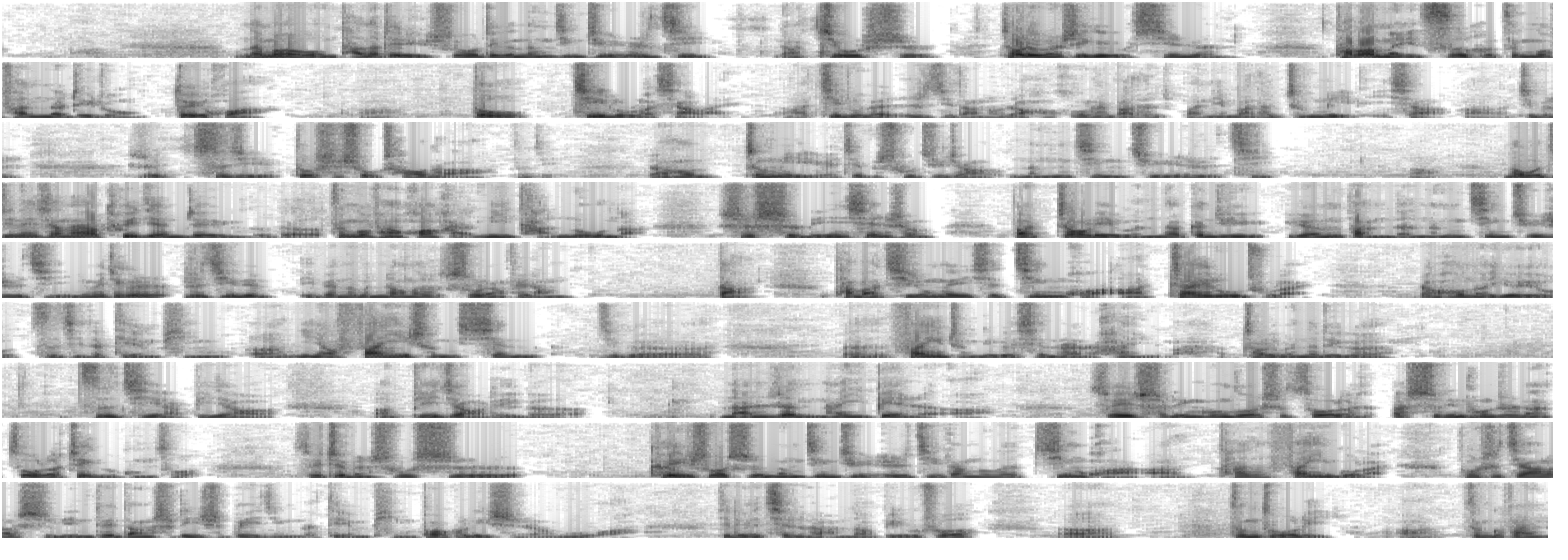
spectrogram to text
那么我们谈到这里说这个《能进军日记》啊，就是赵立文是一个有心人，他把每次和曾国藩的这种对话啊都记录了下来。啊，记录在日记当中，然后后来把它晚年把它整理了一下啊，基本是自己都是手抄的啊，自己，然后整理这本书就叫《能静居日记》啊。那我今天向大家推荐这个《曾国藩宦海密谈录》呢，是史林先生把赵烈文的根据原版的《能静居日记》，因为这个日记的里边的文章的数量非常大，他把其中的一些精华啊摘录出来。然后呢，又有自己的点评啊！你要翻译成现这个，呃，翻译成这个现代的汉语嘛？赵立文的这个字迹啊，比较啊，比较这个难认、难以辨认啊。所以史林工作室做了啊，史林同志呢做了这个工作，所以这本书是可以说是《能进居日记》当中的精华啊。他的翻译过来，同时加了史林对当时历史背景的点评，包括历史人物啊，这里面牵扯到很多，比如说呃。曾左李啊，曾国藩、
